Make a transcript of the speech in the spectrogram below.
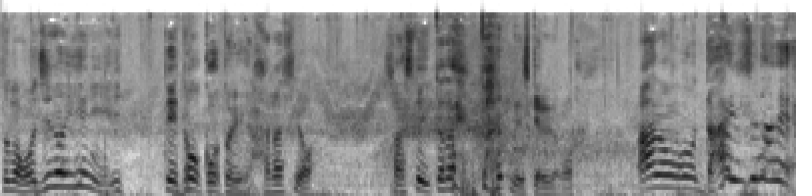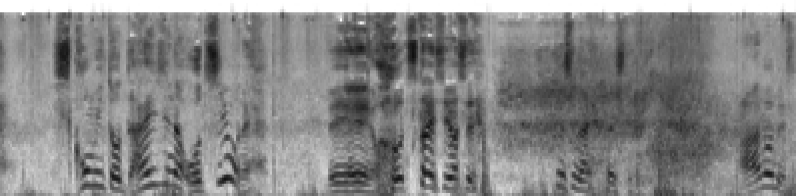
そのおじの家に行ってどうこうという話をさせていただいたんですけれどもあの、大事なね仕込みと大事なオチをね、えー、お伝えし忘れてしまいましてあのですね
